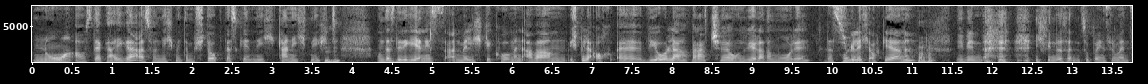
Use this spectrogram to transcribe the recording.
nur aus der Geige, also nicht mit dem Stock, das kann ich, kann ich nicht. Mhm. Und das Dirigieren ist allmählich gekommen, aber ähm, ich spiele auch äh, Viola Brace und Viola d'Amore. Das spiele oh ja. ich auch gerne. Aha. Ich, bin, ich finde das ein super Instrument.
